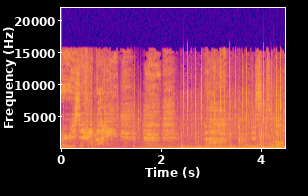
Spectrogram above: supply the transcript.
Where is everybody? Oh, this is all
